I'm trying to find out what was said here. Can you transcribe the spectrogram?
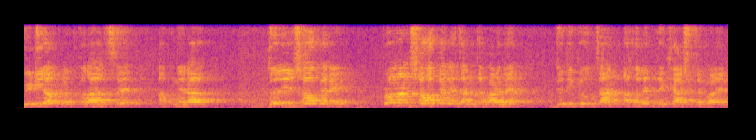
ভিডিও আপলোড করা আছে। আপনারা দলিল সহকারে, প্রমাণ সহকারে জানতে পারবেন। যদি কেউ চান, তাহলে দেখে আসতে পারেন।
